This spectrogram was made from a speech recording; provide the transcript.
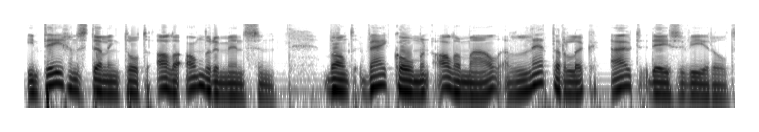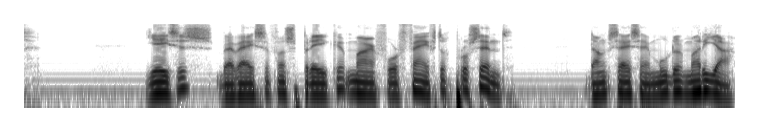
In tegenstelling tot alle andere mensen, want wij komen allemaal letterlijk uit deze wereld. Jezus, bij wijze van spreken, maar voor 50%, dankzij zijn moeder Maria.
